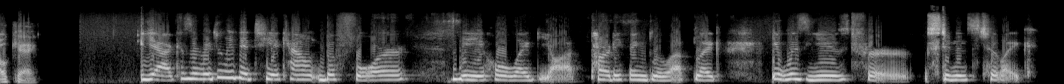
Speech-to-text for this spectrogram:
Okay. Yeah, because originally the T account before the whole like yacht party thing blew up, like it was used for students to like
